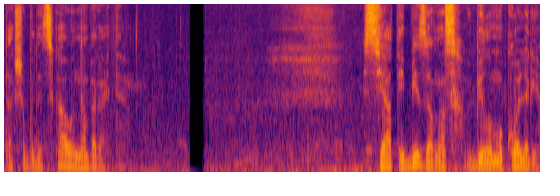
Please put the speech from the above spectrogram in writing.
Так що буде цікаво, набирайте. Сятий біза в нас в білому кольорі.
